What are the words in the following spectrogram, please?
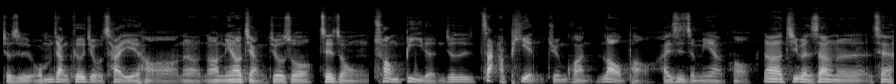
就是我们讲割韭菜也好啊。那然后你要讲就是说这种创币人就是诈骗捐款、绕跑还是怎么样哈？那基本上呢，在。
